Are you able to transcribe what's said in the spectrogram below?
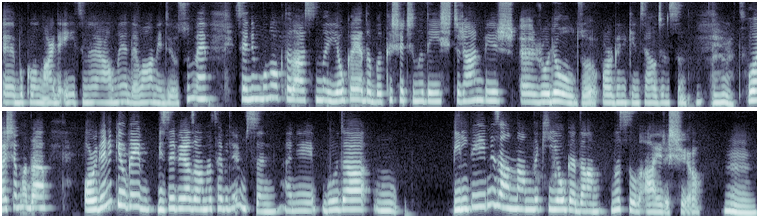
e, bu konularda eğitimler almaya devam ediyorsun ve senin bu noktada aslında yogaya da bakış açını değiştiren bir e, rolü oldu Organic Intelligence'ın. Evet. Bu aşamada organik yogayı bize biraz anlatabilir misin? Hani burada bildiğimiz anlamdaki yogadan nasıl ayrışıyor? Hmm.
